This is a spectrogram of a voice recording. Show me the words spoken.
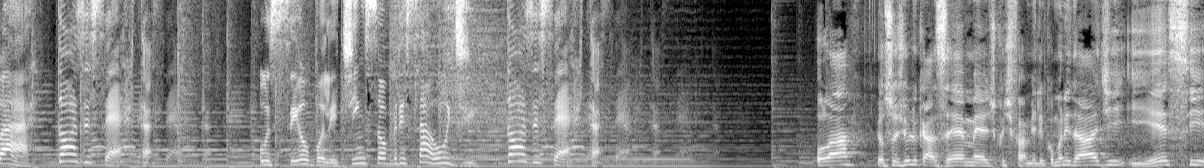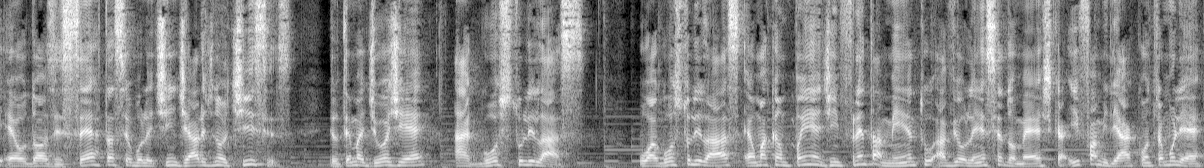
Ar, Dose Certa. O seu boletim sobre saúde. Dose Certa. Olá, eu sou Júlio Cazé, médico de família e comunidade, e esse é o Dose Certa, seu boletim diário de notícias. E o tema de hoje é Agosto Lilás. O Agosto Lilás é uma campanha de enfrentamento à violência doméstica e familiar contra a mulher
